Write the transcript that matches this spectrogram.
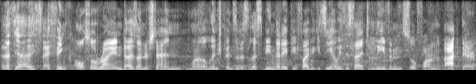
And that's yeah. I, th- I think also Ryan does understand one of the linchpins of his list being that AP5. You can see how he's decided to leave him so far in the back there.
